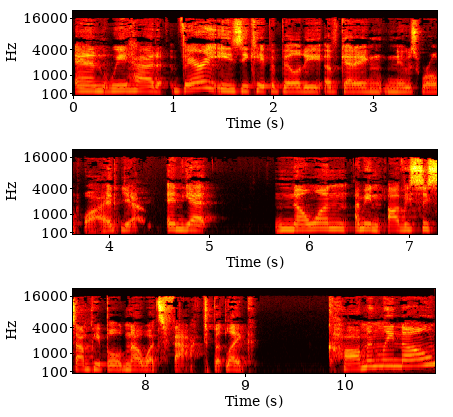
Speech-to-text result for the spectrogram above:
and we had very easy capability of getting news worldwide. Yeah. And yet no one, I mean, obviously some people know what's fact, but like commonly known,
